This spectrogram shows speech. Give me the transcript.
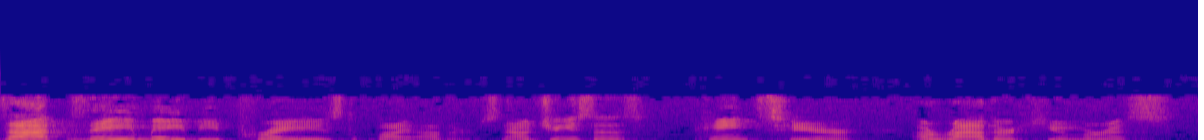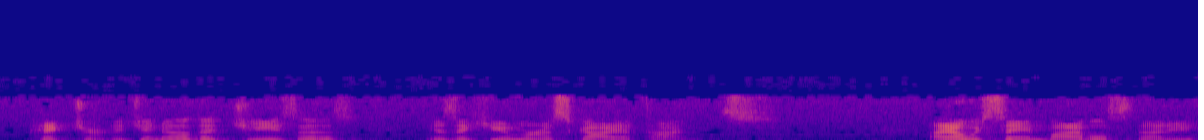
that they may be praised by others. Now, Jesus paints here a rather humorous picture. Did you know that Jesus is a humorous guy at times? I always say in Bible study,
